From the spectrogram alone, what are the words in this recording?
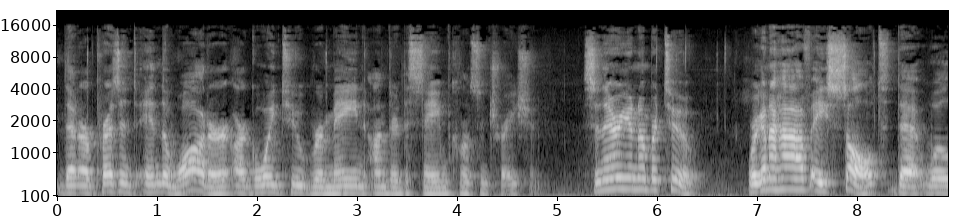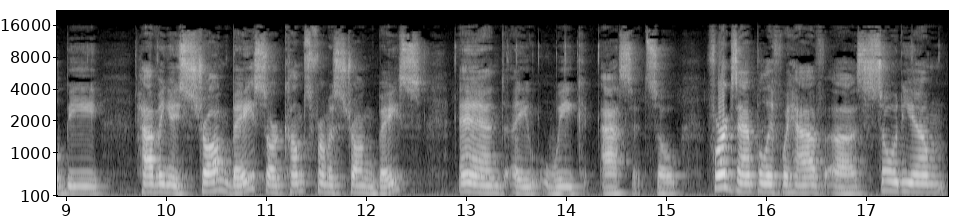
that are present in the water are going to remain under the same concentration. Scenario number two we're going to have a salt that will be having a strong base or comes from a strong base and a weak acid. So, for example, if we have uh, sodium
